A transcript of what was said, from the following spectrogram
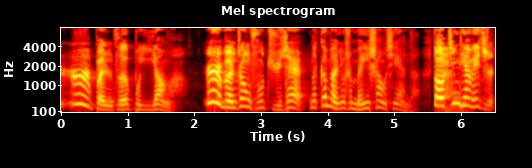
日本则不一样啊，日本政府举债那根本就是没上限的，到今天为止。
